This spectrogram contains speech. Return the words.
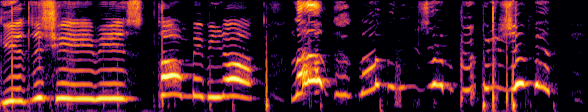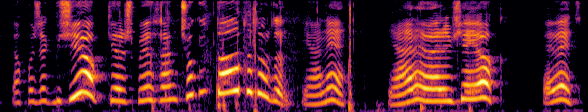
gizli şeyimiz tam bir bina. Lan lan ben öleceğim. Öleceğim ben. Yapacak bir şey yok. Yarışmaya sen çok iddialı katırdın. Yani yani böyle bir şey yok. Evet.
